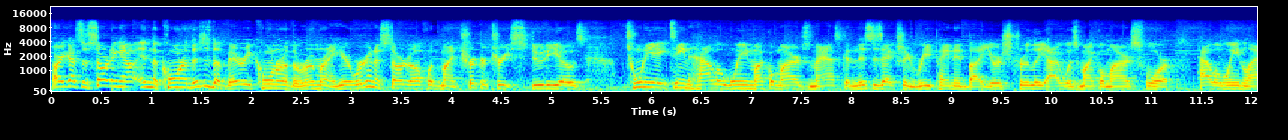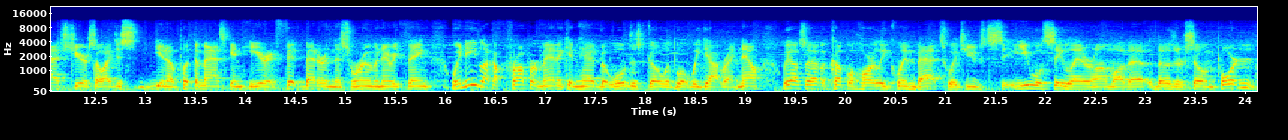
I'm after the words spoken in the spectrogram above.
Alright guys, so starting out in the corner, this is the very corner of the room right here. We're going to start it off with my Trick or Treat Studios 2018 Halloween Michael Myers mask, and this is actually repainted by yours truly. I was Michael Myers for Halloween last year, so I just, you know, put the mask in here. It fit better in this room and everything. We need like a proper mannequin head, but we'll just go with what we got right now. We also have a couple Harley Quinn bats, which you see, you will see later on why those are so important.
